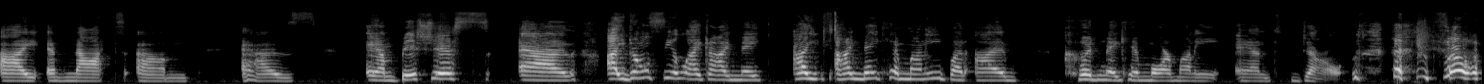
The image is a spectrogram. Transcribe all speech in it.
I am not um as ambitious as I don't feel like I make I I make him money, but I could make him more money and don't. so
